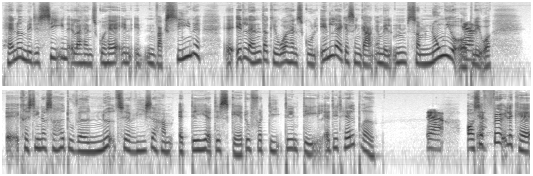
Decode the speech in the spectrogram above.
have noget medicin, eller han skulle have en, en, en vaccine, øh, et eller andet, der gjorde, at han skulle indlægges en gang imellem, som nogen jo Ja. oplever, Øh, Christina, så havde du været nødt til at vise ham, at det her, det skal du, fordi det er en del af dit helbred. Ja. Og selvfølgelig kan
